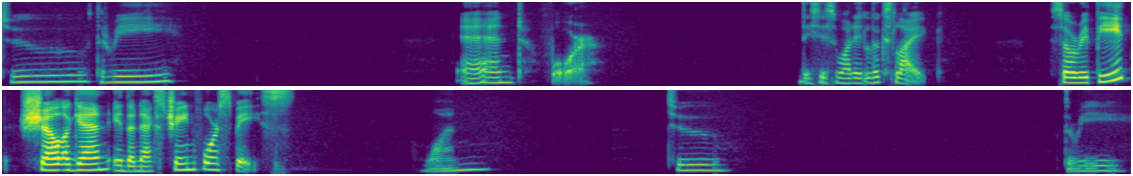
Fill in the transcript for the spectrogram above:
Two, three, and four. This is what it looks like. So repeat, shell again in the next chain 4 space. One, two, three,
